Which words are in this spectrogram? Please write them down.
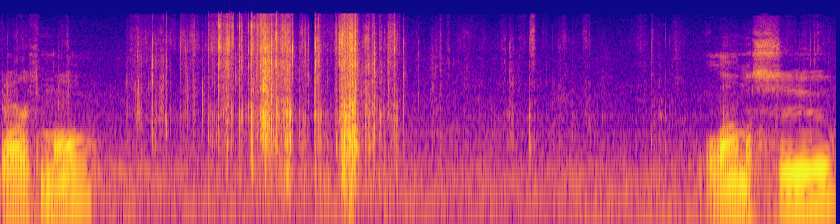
Darth Maul. Lama Su.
